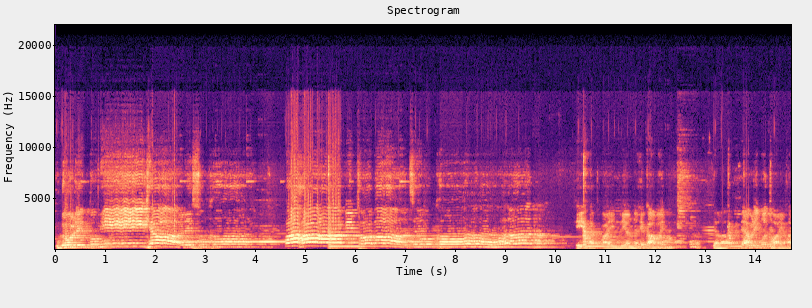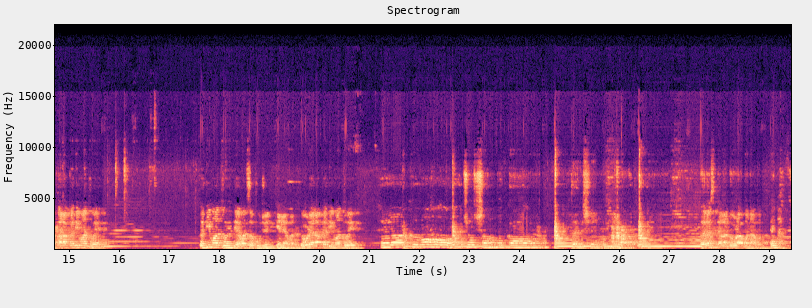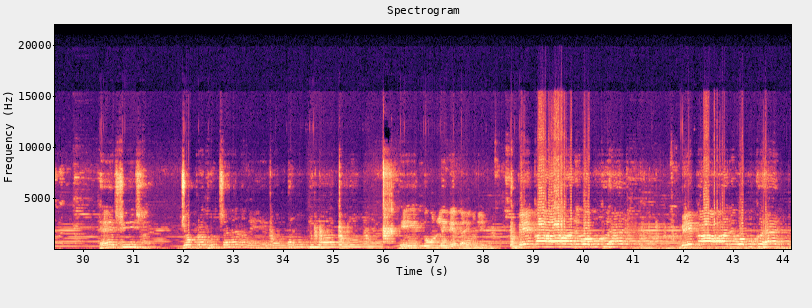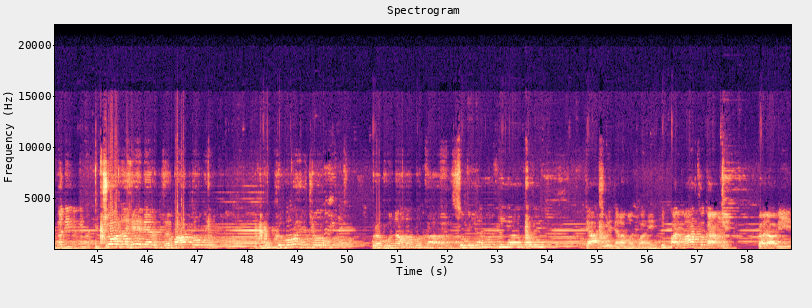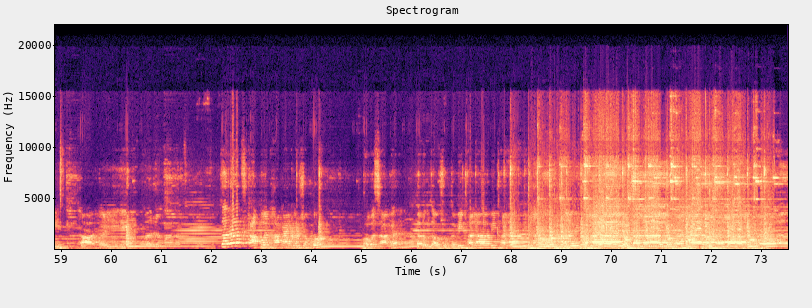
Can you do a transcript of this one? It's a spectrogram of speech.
डोळे तुम्ही घ्या हे हातपाय इंद्रियांना हे काम आहे. त्याला त्यावेळी महत्त्व आहे. हाताला कधी महत्त्व आहे? कधी महत्त्व आहे देवाचं पूजन केल्यावर? डोळ्याला कधी महत्त्व आहे. तरच त्याला डोळा म्हणावं. है ना? है शीश जो प्रभु चरण में वंदन किया करे. हे तोंडले बेकारे म्हणले बेकार व मुख है. बेकार व मुख है. कधी? जो रहे व्यर्थ बातों में मुख वो है जो प्रभु नाम का सुमिरन किया करे। त्याच वेळी त्याला महत्त्व आहे. की परमार्थ करा म्हणले करावी तातडी परमार्थ. तरच आपण हा काय करू शकतो? भवसागर तरुण जाऊ शकतो. विठला विठला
